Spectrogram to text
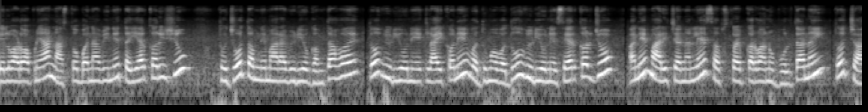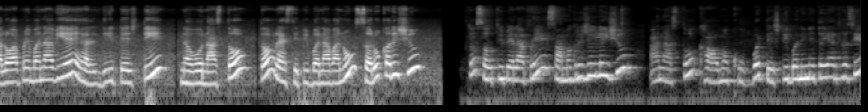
તેલવાળો આપણે આ નાસ્તો બનાવીને તૈયાર કરીશું. તો જો તમને મારા વીડિયો ગમતા હોય, તો વિડીયોને એક લાઇક અને વધુમાં વધુ વિડીયોને શેર કરજો. અને મારી ચેનલને સબસ્ક્રાઇબ કરવાનું ભૂલતા નહીં. તો ચાલો આપણે બનાવીએ હેલ્ધી, ટેસ્ટી નવો નાસ્તો. તો રેસીપી બનાવવાનું શરૂ કરીશું. તો સૌથી પહેલાં આપણે સામગ્રી જોઈ લઈશું. આ નાસ્તો ખાવામાં ખૂબ જ ટેસ્ટી બનીને તૈયાર થશે.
